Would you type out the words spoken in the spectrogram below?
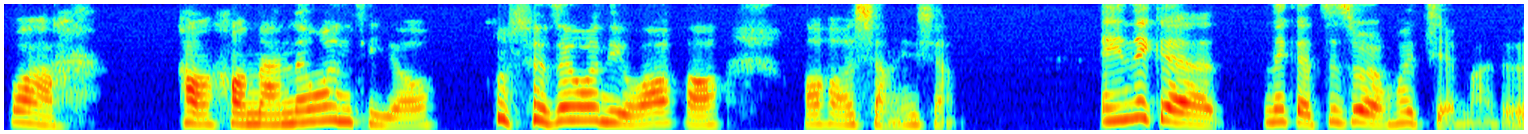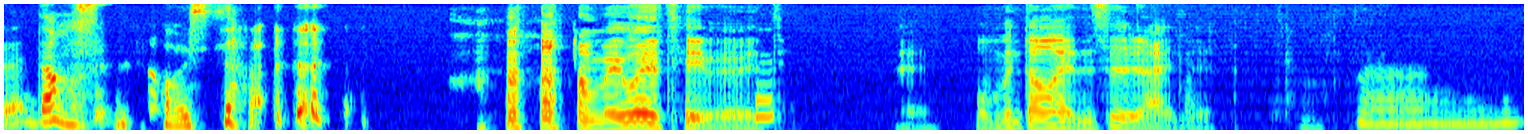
哇，好好难的问题哦！我觉得这个问题我要好好好想一想。哎，那个那个制作人会剪嘛？对不对？让我思考一下。没问题，没问题。对，我们都很自然的。嗯，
